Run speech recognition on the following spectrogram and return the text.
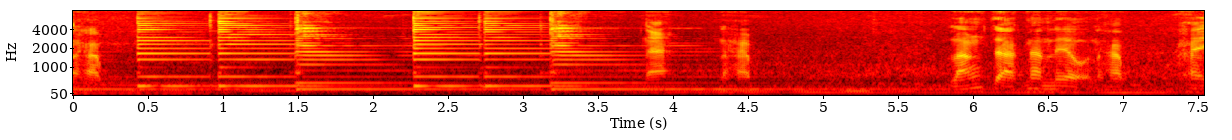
นะครับนะนะครับ หลังจากนั้นแล้วนะครับให้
